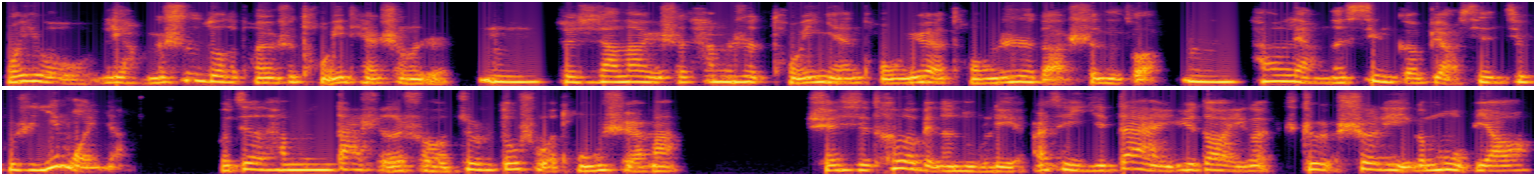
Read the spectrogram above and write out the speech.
我有两个狮子座的朋友是同一天生日，嗯就是相当于是他们是同一年同月同日的狮子座，嗯他们俩的性格表现几乎是一模一样。我记得他们大学的时候，就是都是我同学嘛，学习特别的努力，而且一旦遇到一个就设立一个目标，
